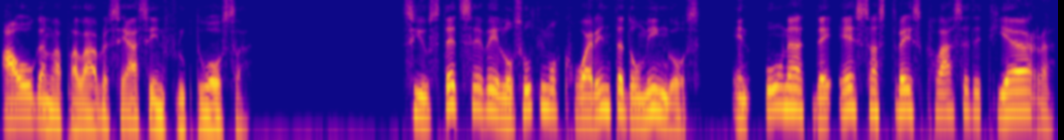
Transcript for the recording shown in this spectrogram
ahogan la palabra, se hace infructuosa. Si usted se ve los últimos cuarenta domingos en una de esas tres clases de tierra,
